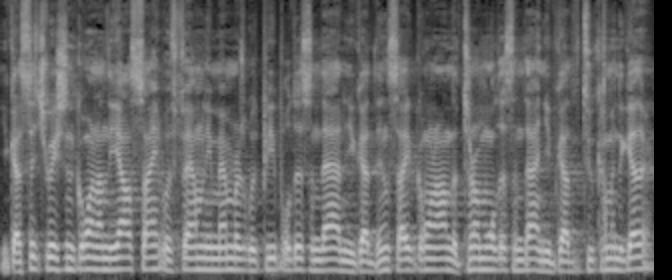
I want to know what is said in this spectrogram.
You got situations going on the outside with family members, with people, this and that, and you got the inside going on, the turmoil, this and that, and you've got the two coming together.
